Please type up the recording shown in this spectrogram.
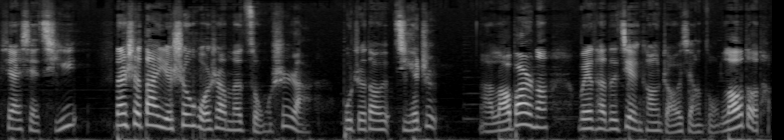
下下棋。但是大爷生活上呢总是啊不知道节制啊，老伴儿呢为他的健康着想，总唠叨他，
